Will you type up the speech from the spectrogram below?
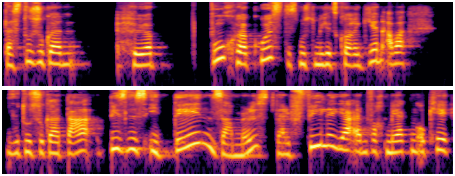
dass du sogar ein Hörbuch, Hörkurs, das musst du mich jetzt korrigieren, aber wo du sogar da Business-Ideen sammelst, weil viele ja einfach merken, okay,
